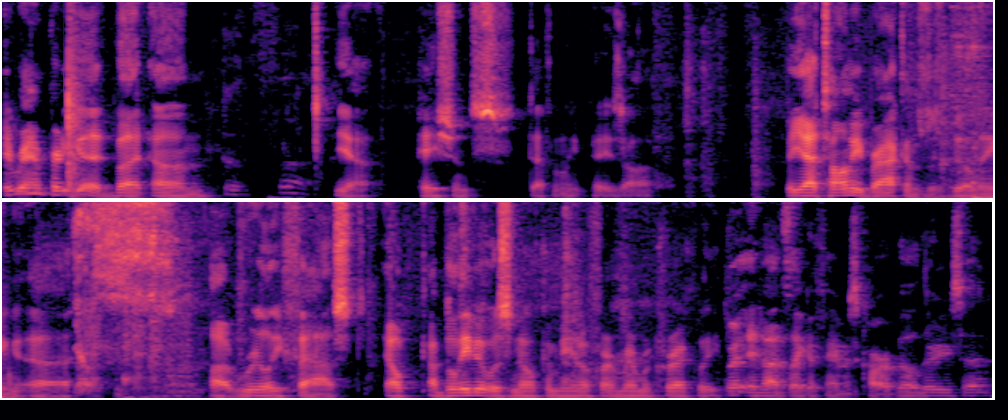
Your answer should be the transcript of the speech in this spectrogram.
It ran pretty good, but um, yeah, patience definitely pays off. But yeah, Tommy Brackens was building uh, a really fast. El, I believe it was an El Camino, if I remember correctly. But- And that's like a famous car builder, you said?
